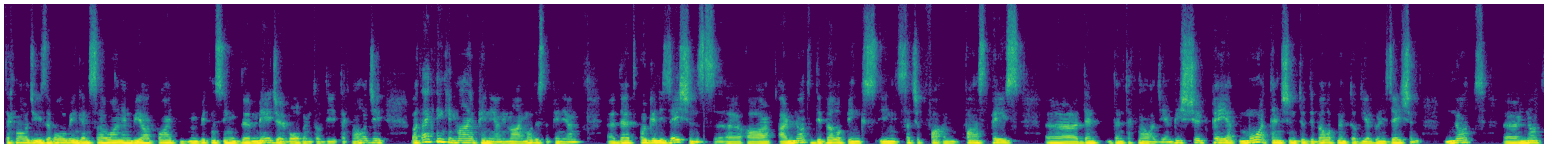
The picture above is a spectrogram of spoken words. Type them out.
Technology is evolving and so on, and we are quite witnessing the major evolvement of the technology. But I think, in my opinion, in my modest opinion, uh, that organizations uh, are, are not developing in such a fa fast pace uh, than, than technology. And we should pay more attention to development of the organization, not not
